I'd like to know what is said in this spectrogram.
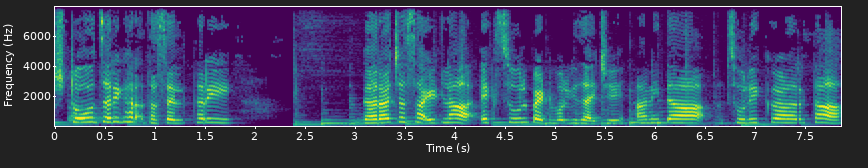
स्टोव जरी घरात असेल तरी घराच्या साईडला एक चूल पेटवली जायची आणि त्या चुलीकरता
